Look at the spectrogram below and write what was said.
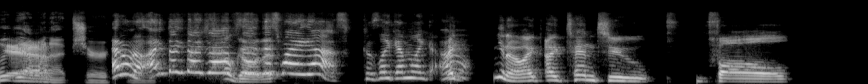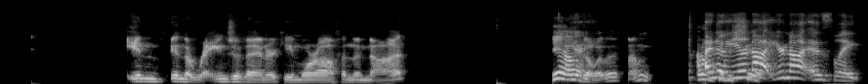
yeah. Yeah. why not? Sure. I don't know. I think I'll that's, go that's, with that's it. why I ask because, like, I'm like, I- oh, you know, I I tend to fall in in the range of anarchy more often than not. Yeah, I'll Yeah. go with it. I don't. I, don't I know give you're shit. not you're not as like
